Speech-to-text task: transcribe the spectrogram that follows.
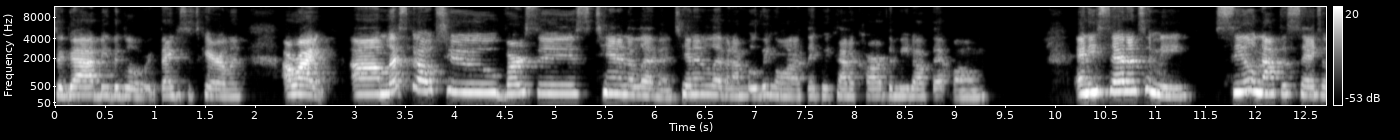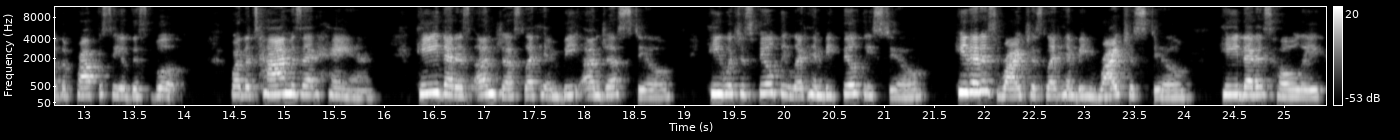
To God be the glory. Thank you, Sister Carolyn. All right. Um, let's go to verses 10 and 11. 10 and 11. I'm moving on. I think we kind of carved the meat off that bone. And he said unto me, Seal not the sayings of the prophecy of this book, for the time is at hand. He that is unjust, let him be unjust still. He which is filthy, let him be filthy still. He that is righteous, let him be righteous still. He that is holy,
